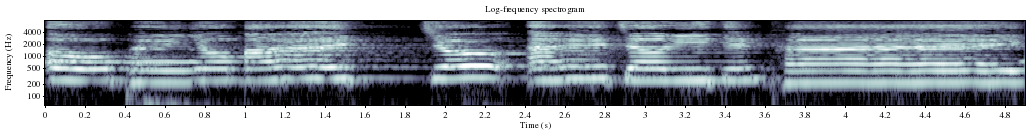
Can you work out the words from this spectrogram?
哦，朋友们就爱教育电台。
